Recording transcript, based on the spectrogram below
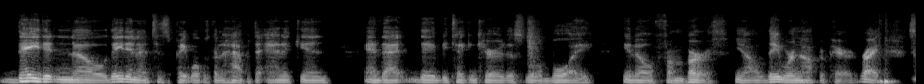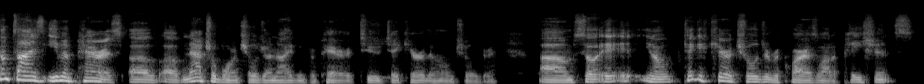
they didn't know they didn't anticipate what was going to happen to Anakin and that they'd be taking care of this little boy you know from birth you know they were not prepared right sometimes even parents of, of natural born children are not even prepared to take care of their own children um, so it, it, you know, taking care of children requires a lot of patience.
